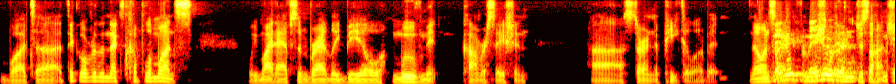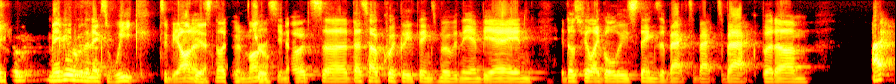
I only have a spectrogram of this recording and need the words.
but uh, I think over the next couple of months, we might have some Bradley Beal movement conversation uh, starting to peak a little bit. No one's maybe, maybe over, just a hunch. Maybe, maybe, over the next week, to be honest, yeah, not even months. True. You know, it's uh, that's how quickly things move in the NBA, and it does feel like all these things are back to back to back. But um, I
